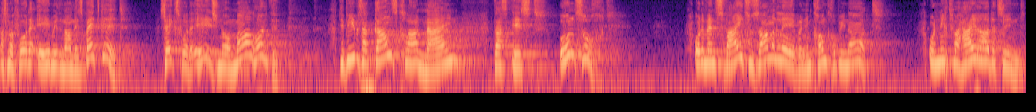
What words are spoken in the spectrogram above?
dass man vor der Ehe miteinander ins Bett geht. Sex vor der Ehe ist normal heute. Die Bibel sagt ganz klar, nein, das ist Unzucht. Oder wenn zwei zusammenleben im Konkubinat und nicht verheiratet sind,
